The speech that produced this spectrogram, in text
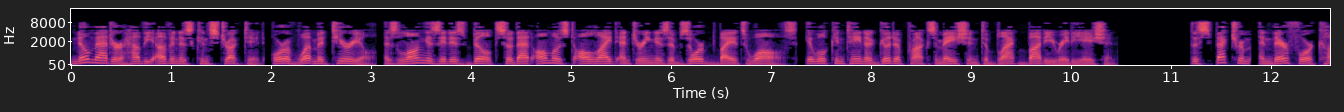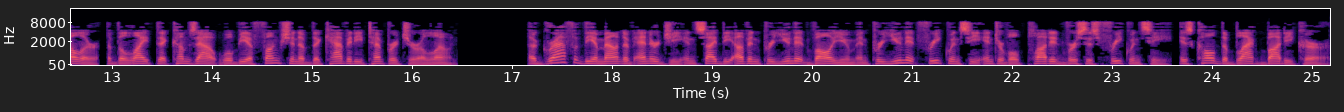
No matter how the oven is constructed, or of what material, as long as it is built so that almost all light entering is absorbed by its walls, it will contain a good approximation to black body radiation. The spectrum, and therefore color, of the light that comes out will be a function of the cavity temperature alone. A graph of the amount of energy inside the oven per unit volume and per unit frequency interval plotted versus frequency, is called the black body curve.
